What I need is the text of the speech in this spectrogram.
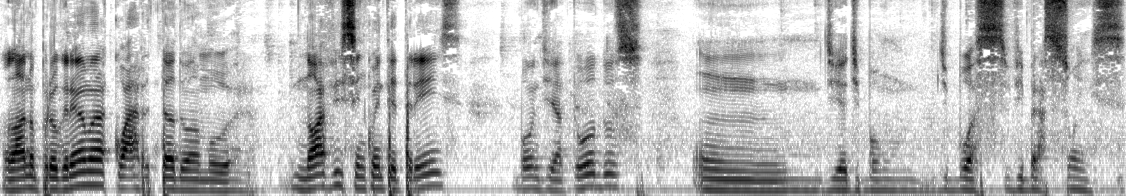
lá no programa, quarta do amor. 9h53. Bom dia a todos. Um dia de, bom, de boas vibrações.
